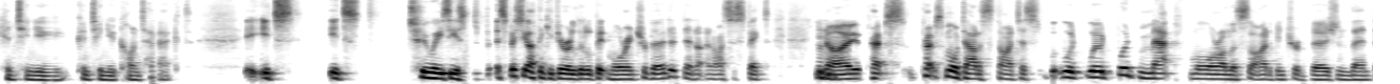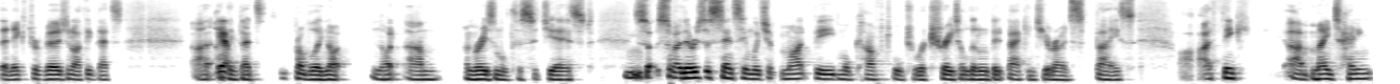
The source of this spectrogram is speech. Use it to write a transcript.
continue continue contact. It's it's too easy, especially I think if you're a little bit more introverted, and, and I suspect, you mm-hmm. know, perhaps perhaps more data scientists would would would map more on the side of introversion than than extroversion. I think that's uh, yep. I think that's probably not not um, unreasonable to suggest. Mm. So, so there is a sense in which it might be more comfortable to retreat a little bit back into your own space. I think um, maintaining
